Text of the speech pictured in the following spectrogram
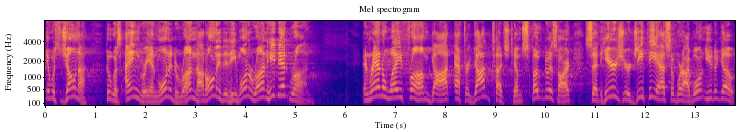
it was Jonah who was angry and wanted to run. Not only did he want to run, he did run and ran away from God after God touched him, spoke to his heart, said, Here's your GPS of where I want you to go.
